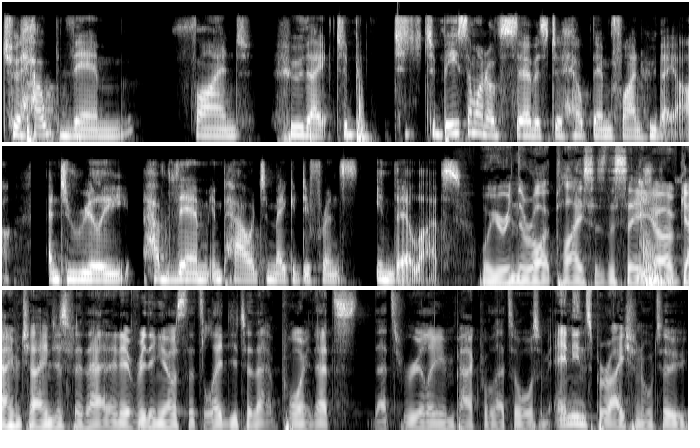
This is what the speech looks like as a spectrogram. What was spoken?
to help them find who they to to, to be someone of service to help them find who they are and to really have them empowered to make a difference in their lives. Well, you're in the right place as the CEO of Game Changers for that and everything else that's led you to that point. That's that's really impactful. That's awesome and inspirational too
